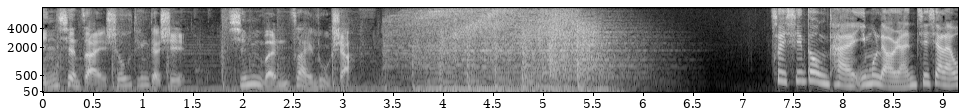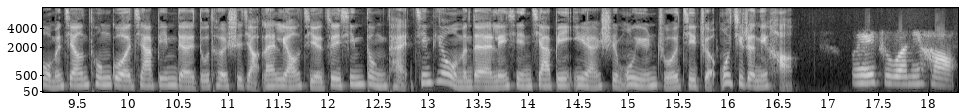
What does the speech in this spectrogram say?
您现在收听的是《新闻在路上》。最新动态一目了然。接下来，我们将通过嘉宾的独特视角来了解最新动态。今天我们的连线嘉宾依然是穆云卓记者。穆记者，你好。喂，主播你好。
